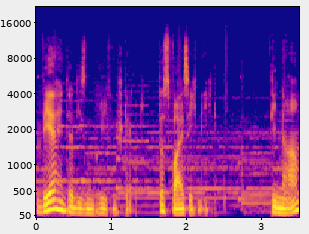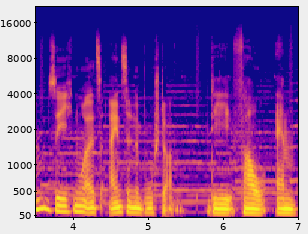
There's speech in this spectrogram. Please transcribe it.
Wer hinter diesen Briefen steckt, das weiß ich nicht. Die Namen sehe ich nur als einzelne Buchstaben. D, V, M.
